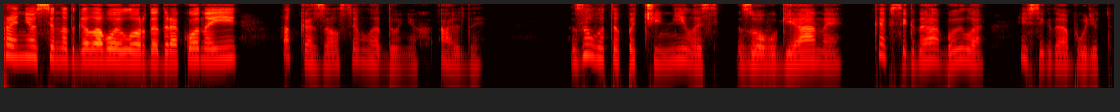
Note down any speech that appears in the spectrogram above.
пронесся над головой лорда-дракона и оказался в ладонях Альды. Золото подчинилось зову Гианы, как всегда было и всегда будет.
